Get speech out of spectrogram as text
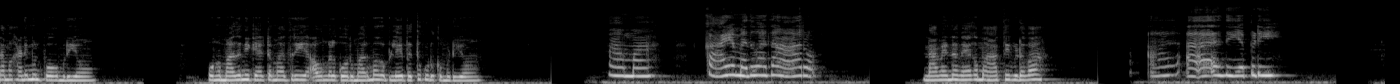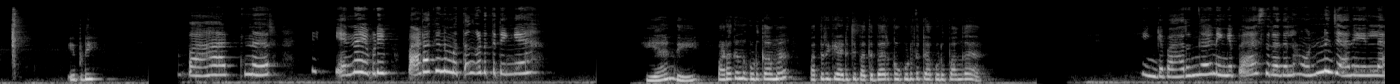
நம்ம ஹனிமூன் போக முடியும்? உங்க மதனி கேட்ட மாதிரி அவங்களுக்கு ஒரு மருமக பிள்ளைய பெத்து கொடுக்க முடியும்? காயம் மெதுவாக தான் ஆறும். நான் வேணா வேகமா ஆத்தி விடவா? ஆ, ஆ, அது எப்படி? இப்படி. பார்ட்னர் என்ன இப்படி படக்குன்னு முத்தம் கொடுத்துட்டீங்க? ஏண்டி படக்குன்னு கொடுக்காம பத்திரிக்கை அடிச்சு பத்து பேருக்கு கொடுத்துட்டா கொடுப்பாங்க? இங்க பாருங்க நீங்க பேசுறதெல்லாம் ஒண்ணும் சரியில்லை.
